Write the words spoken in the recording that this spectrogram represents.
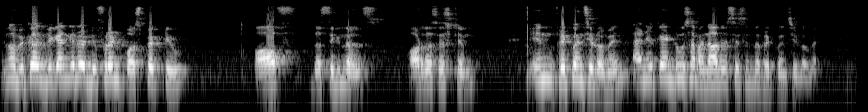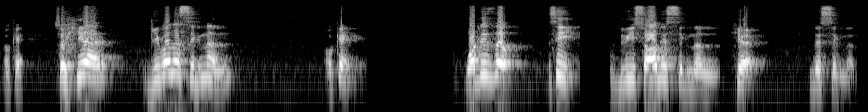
you know because we can get a different perspective of the signals or the system in frequency domain and you can do some analysis in the frequency domain. Okay. So here given a signal, okay, what is the, see we saw this signal here, this signal,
